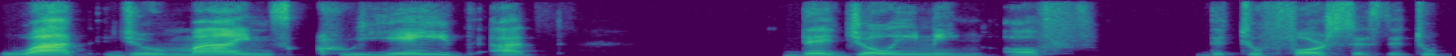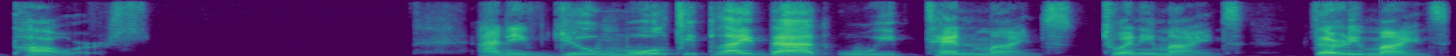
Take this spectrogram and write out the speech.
what your minds create at the joining of the two forces, the two powers. And if you multiply that with 10 minds, 20 minds, 30 minds,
